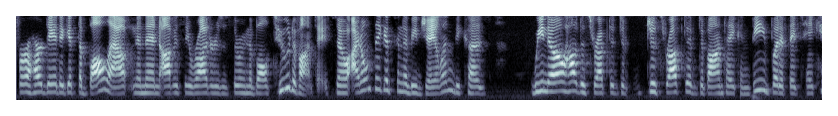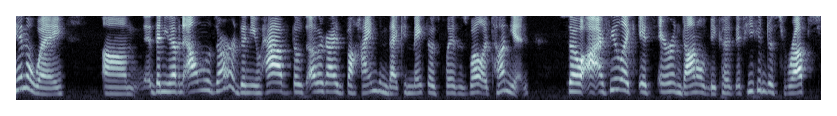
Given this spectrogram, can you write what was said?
for a hard day to get the ball out. And then obviously Rodgers is throwing the ball to Davante. So I don't think it's going to be Jalen because we know how disruptive disruptive Davante can be. But if they take him away, um, then you have an Allen Lazard. Then you have those other guys behind him that can make those plays as well. A Tonyan. So I feel like it's Aaron Donald because if he can disrupt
